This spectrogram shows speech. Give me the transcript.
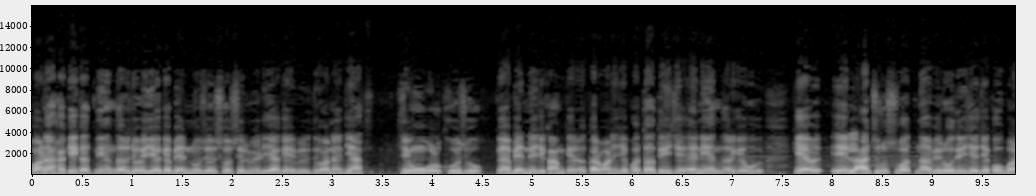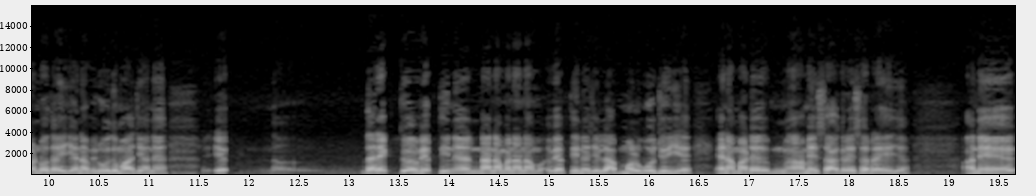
પણ હકીકતની અંદર જોઈએ કે બેનનું જે સોશિયલ મીડિયા કે એવી રીતે અને જ્યાંથી હું ઓળખું છું કે બેનની જે કામ કર- કરવાની જે પદ્ધતિ છે, એની અંદર કેવું કે એ લાંચ રૂશ્વતના વિરોધી છે જે કૌભાંડો થાય છે, એના વિરોધમાં છે અને દરેક વ્યક્તિને, નાનામાં નાના વ્યક્તિને જે લાભ મળવો જોઈએ, એના માટે હંમેશા અગ્રેસર રહે છે. અને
